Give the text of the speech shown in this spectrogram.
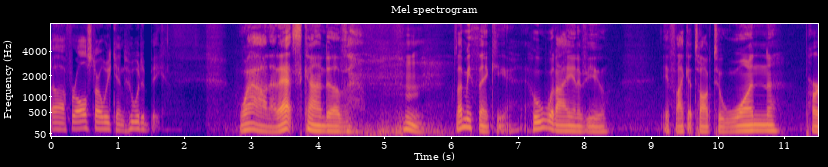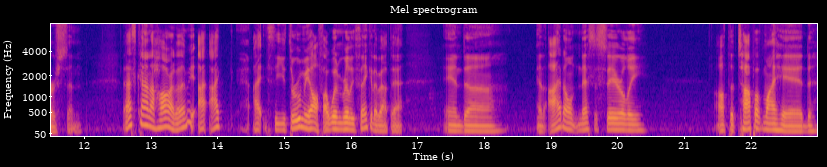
uh, for All Star Weekend, who would it be? Wow, now that's kind of hmm. Let me think here. Who would I interview if I could talk to one person? That's kind of hard. Let me. I, I I see you threw me off. I wasn't really thinking about that, and uh, and I don't necessarily, off the top of my head,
